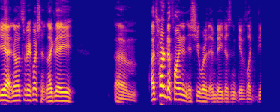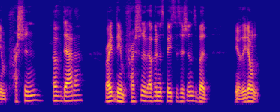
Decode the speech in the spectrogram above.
Yeah, no, it's a great question. Like they, um, it's hard to find an issue where the NBA doesn't give like the impression of data, right? The impression of evidence-based decisions, but you know they don't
